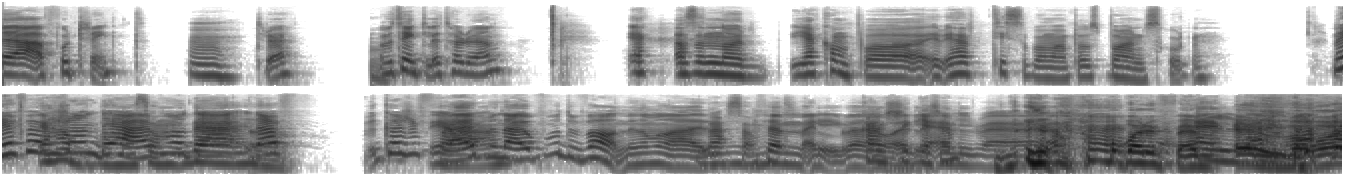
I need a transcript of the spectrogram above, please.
det er fortrengt, Mm. tror jeg. Jeg må tenke litt. Har du en? Jeg, altså, når jeg kom på Jeg tissa på meg på barneskolen. Men jeg føler Jeg sånn, det er på en sånn- måte det- Det er kanskje flaut, Ja. men det er jo på en måte vanlig når man er er sant. fem-elleve Kanskje ikke ikke Liksom. elleve Bare fem, Elleve. elleve år.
